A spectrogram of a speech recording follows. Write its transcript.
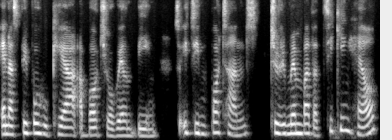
and as people who care about your well being. So, it's important to remember that seeking help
